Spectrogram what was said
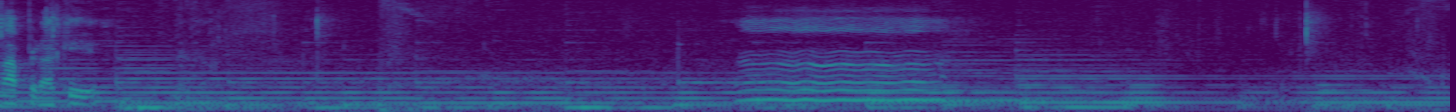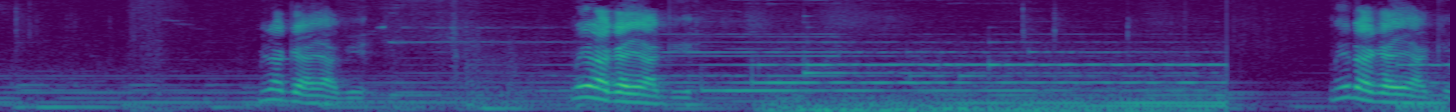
Ah, pero aquí. Ah. Mira que hay aquí. Mira que hay aquí. Mira que hay aquí.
